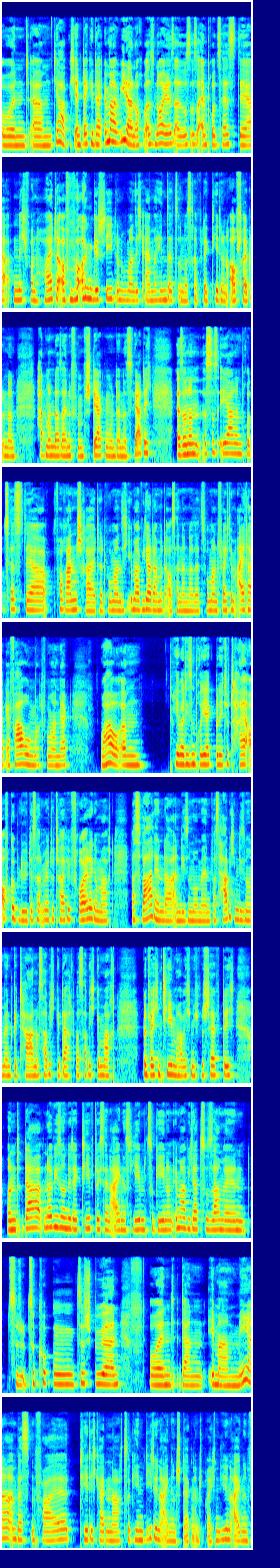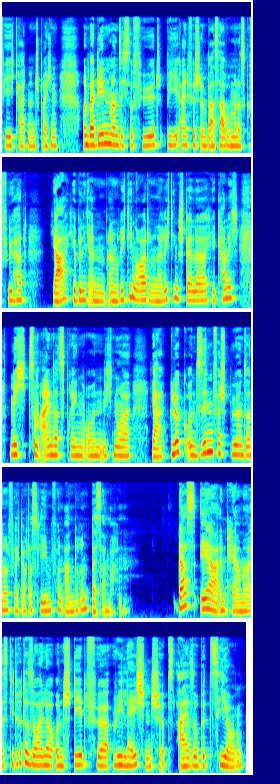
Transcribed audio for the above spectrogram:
Und ähm, ja, ich entdecke da immer wieder noch was Neues. Also es ist ein Prozess, der nicht von heute auf morgen geschieht und wo man sich einmal hinsetzt und das reflektiert und aufschreibt und dann hat man da seine fünf Stärken und dann ist fertig. Äh, sondern es ist eher ein Prozess, der voranschreitet, wo man sich immer wieder damit auseinandersetzt, wo man vielleicht im Alltag Erfahrungen macht, wo man merkt, wow, ähm, hier bei diesem Projekt bin ich total aufgeblüht. Das hat mir total viel Freude gemacht. Was war denn da in diesem Moment? Was habe ich in diesem Moment getan? Was habe ich gedacht? Was habe ich gemacht? Mit welchen Themen habe ich mich beschäftigt? Und da, ne, wie so ein Detektiv durch sein eigenes Leben zu gehen und immer wieder zu sammeln, zu, zu gucken, zu spüren und dann immer mehr im besten Fall Tätigkeiten nachzugehen, die den eigenen Stärken entsprechen, die den eigenen Fähigkeiten entsprechen und bei denen man sich so fühlt wie ein Fisch im Wasser, wo man das Gefühl hat, ja, hier bin ich an einem richtigen Ort und an der richtigen Stelle. Hier kann ich mich zum Einsatz bringen und nicht nur ja Glück und Sinn verspüren, sondern vielleicht auch das Leben von anderen besser machen. Das R in Perma ist die dritte Säule und steht für Relationships, also Beziehung.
